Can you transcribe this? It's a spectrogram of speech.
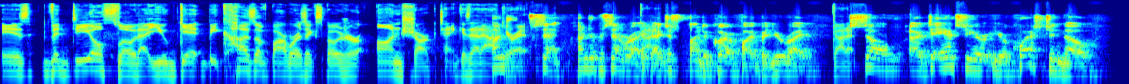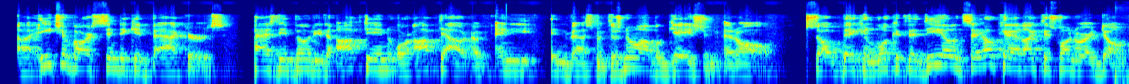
is the deal flow that you get because of Barbara's exposure on Shark Tank. Is that accurate? 100%, 100% right. I just wanted to clarify, but you're right. Got it. So uh, to answer your, your question, though, uh, each of our syndicate backers has the ability to opt in or opt out of any investment. There's no obligation at all. So they can look at the deal and say, okay, I like this one or I don't.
